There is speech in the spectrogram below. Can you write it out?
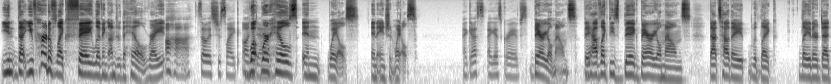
you that you've heard of like fae living under the hill, right? Uh huh. So it's just like undead. what were hills in Wales, in ancient Wales? I guess I guess graves. Burial mounds. They have like these big burial mounds. That's how they would like lay their dead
